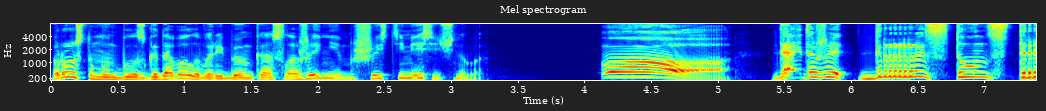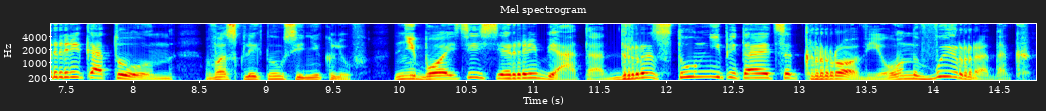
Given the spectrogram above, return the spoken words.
Ростом он был с годовалого ребенка, а сложением шестимесячного. «О, да это же дрыстун-стрекотун!» — воскликнул Синеклюв. «Не бойтесь, ребята, дрыстун не питается кровью, он выродок!»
